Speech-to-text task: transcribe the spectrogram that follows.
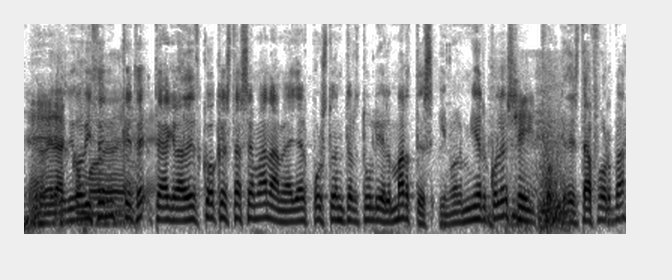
Eh, te digo, Vicen, que te, te agradezco que esta semana me hayas puesto en tertulia el martes y no el miércoles, sí. porque de esta forma...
